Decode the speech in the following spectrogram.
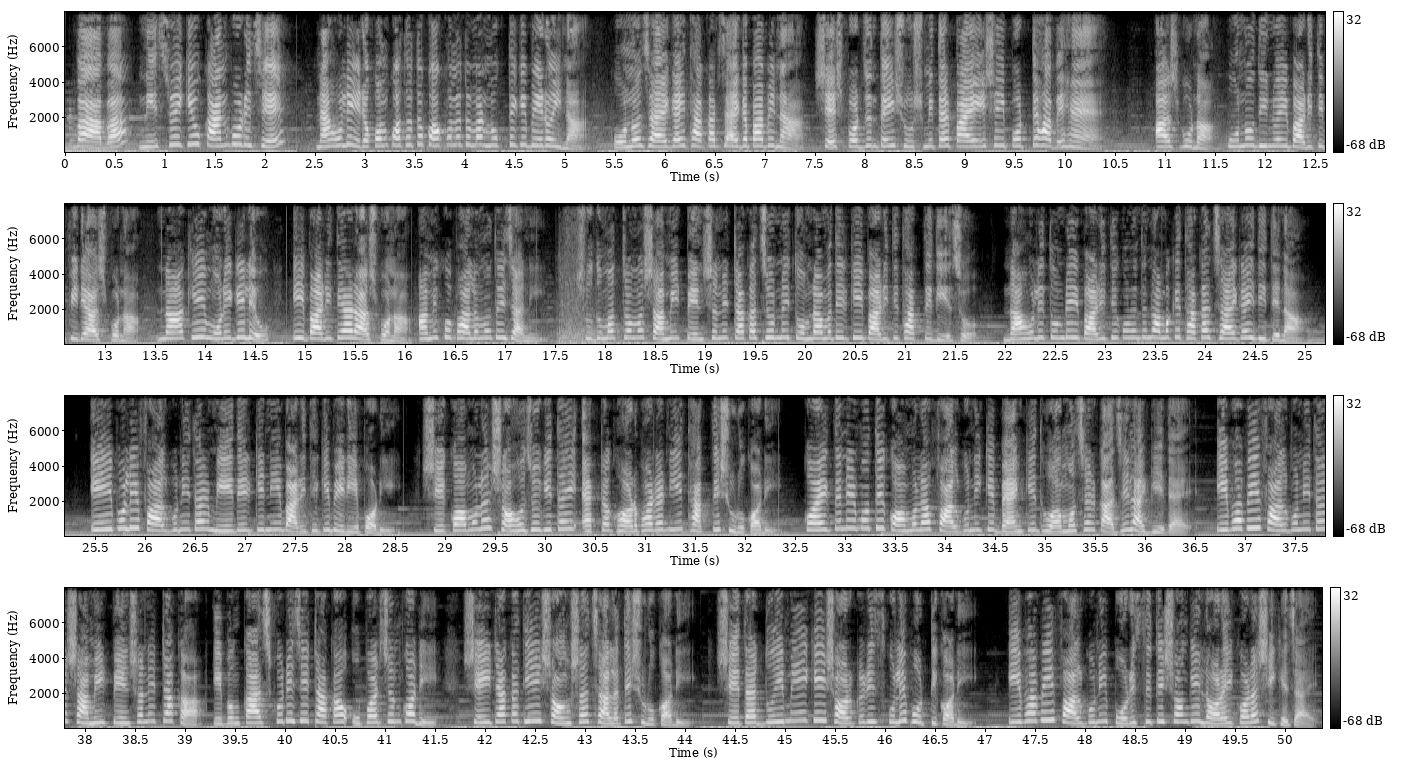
বাবা, নিশ্চয়ই কেউ কান ভরেছে? না হলে এরকম কথা তো কখনো তোমার মুখ থেকে বেরোই না। কোনো জায়গায় থাকার জায়গা পাবে না। শেষ পর্যন্ত এই সুস্মিতার পায়ে এসেই পড়তে হবে হ্যাঁ। আসব না, কোনো দিনও এই বাড়িতে ফিরে আসব না। না খেয়ে মরে গেলেও এই বাড়িতে আর আসব না, আমি খুব ভালো মতোই জানি। শুধুমাত্র আমার স্বামীর পেনশনের টাকার জন্যই তোমরা আমাদেরকে এই বাড়িতে থাকতে দিয়েছ। না হলে তোমরা এই বাড়িতে কোনোদিন আমাকে থাকার জায়গাই দিতে না। এই বলে ফাল্গুনি তার মেয়েদেরকে নিয়ে বাড়ি থেকে বেরিয়ে পড়ে। সে কমলার সহযোগিতায় একটা ঘর ভাড়া নিয়ে থাকতে শুরু করে। কয়েকদিনের মধ্যে কমলা ফাল্গুনিকে ব্যাংকে ধোয়া মোছার কাজে লাগিয়ে দেয়। এভাবেই ফাল্গুনি তার স্বামীর পেনশনের টাকা এবং কাজ করে যে টাকা উপার্জন করে, সেই টাকা দিয়েই সংসার চালাতে শুরু করে। সে তার দুই মেয়েকেই সরকারি স্কুলে ভর্তি করে। এভাবেই ফাল্গুনি পরিস্থিতির সঙ্গে লড়াই করা শিখে যায়।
